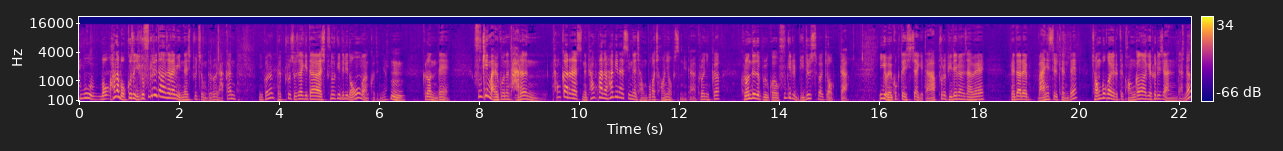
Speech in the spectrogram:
뭐, 뭐 하나 먹고서 이렇게 후기를 다는 사람이 있나 싶을 정도로 약간 이거는 100% 조작이다 싶은 후기들이 너무 많거든요. 음. 그런데 후기 말고는 다른 평가를 할 수 있는 평판을 확인할 수 있는 정보가 전혀 없습니다. 그러니까 그런데도 불구하고 후기를 믿을 수밖에 없다. 이게 왜곡된 시작이다. 앞으로 비대면 사회 배달앱 많이 쓸 텐데 정보가 이렇게 건강하게 흐르지 않는다면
